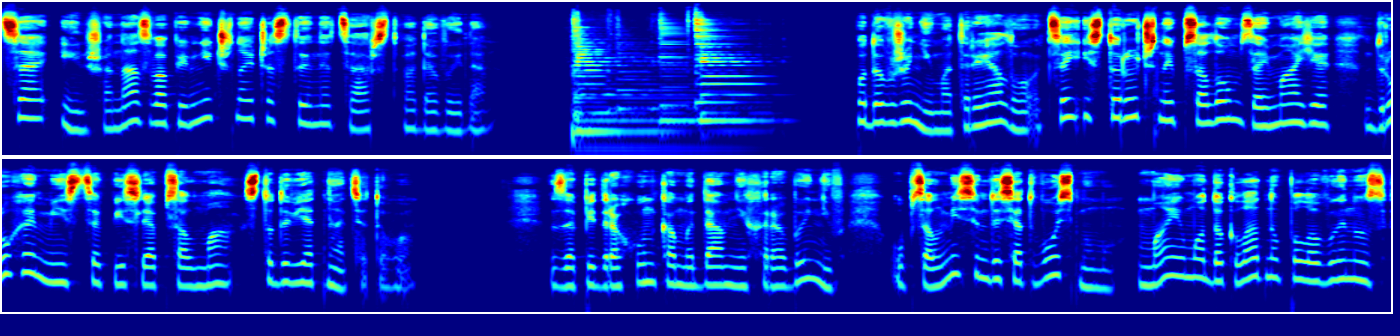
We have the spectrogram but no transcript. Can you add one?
Це інша назва північної частини царства Давида. По довжині матеріалу цей історичний псалом займає друге місце після псалма 119-го. За підрахунками давніх рабинів, у псалмі 78 маємо докладну половину з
